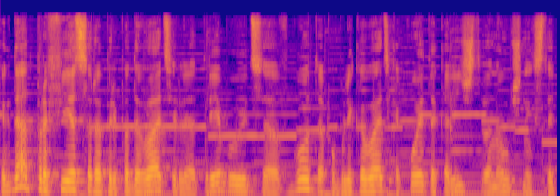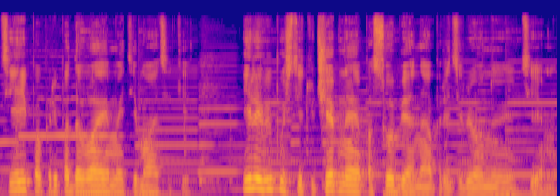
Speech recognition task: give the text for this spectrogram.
когда от профессора, преподавателя требуется в год опубликовать какое-то количество научных статей по преподаваемой тематике – или выпустить учебное пособие на определенную тему.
